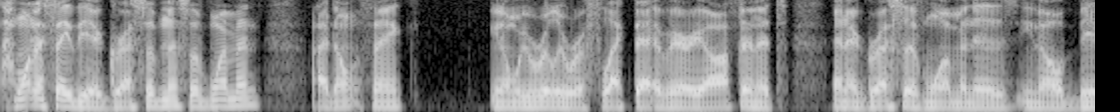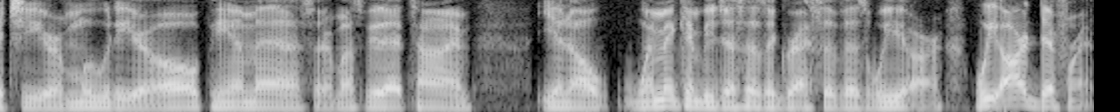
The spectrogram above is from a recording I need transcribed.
I want to say the aggressiveness of women. I don't think you know we really reflect that very often. It's an aggressive woman is you know bitchy or moody or oh PMS or it must be that time you know, women can be just as aggressive as we are. We are different.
